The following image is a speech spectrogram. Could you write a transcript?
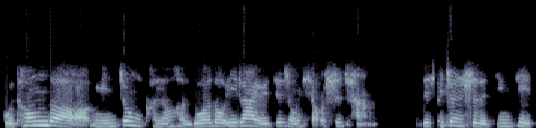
普通的民众可能很多都依赖于这种小市场这些正式的经济，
